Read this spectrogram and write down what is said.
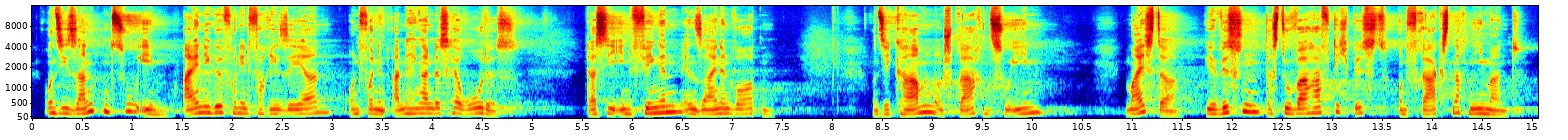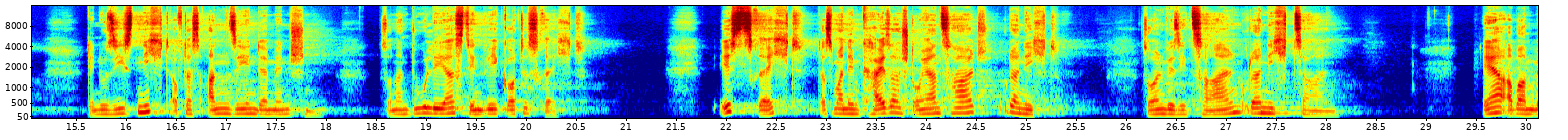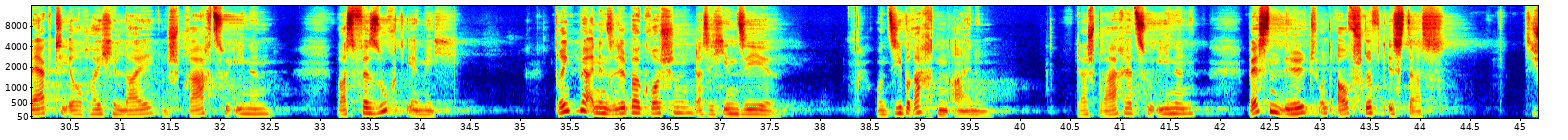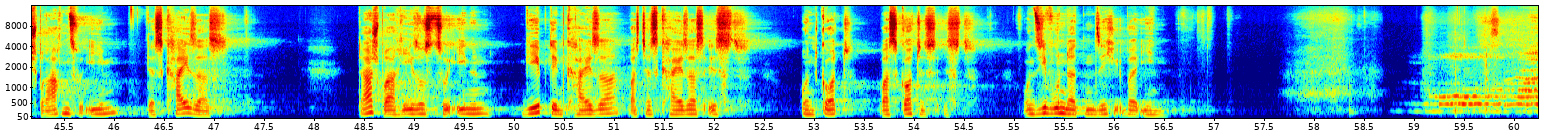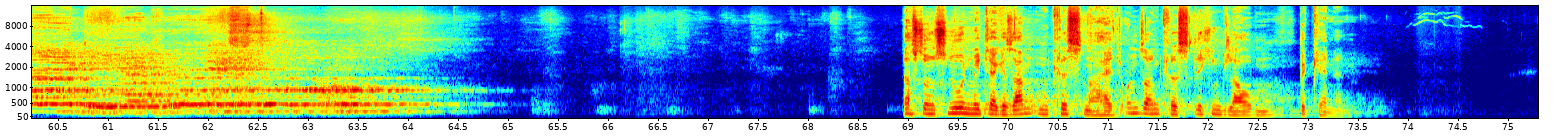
Und sie sandten zu ihm einige von den Pharisäern und von den Anhängern des Herodes, dass sie ihn fingen in seinen Worten. Und sie kamen und sprachen zu ihm, Meister, wir wissen, dass du wahrhaftig bist und fragst nach niemand denn du siehst nicht auf das Ansehen der Menschen, sondern du lehrst den Weg Gottes recht. Ist's recht, dass man dem Kaiser Steuern zahlt oder nicht? Sollen wir sie zahlen oder nicht zahlen? Er aber merkte ihre Heuchelei und sprach zu ihnen, was versucht ihr mich? Bringt mir einen Silbergroschen, dass ich ihn sehe. Und sie brachten einen. Da sprach er zu ihnen, wessen Bild und Aufschrift ist das? Sie sprachen zu ihm, des Kaisers. Da sprach Jesus zu ihnen, gebt dem Kaiser, was des Kaisers ist, und Gott, was Gottes ist. Und sie wunderten sich über ihn. Lasst uns nun mit der gesamten Christenheit unseren christlichen Glauben bekennen.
